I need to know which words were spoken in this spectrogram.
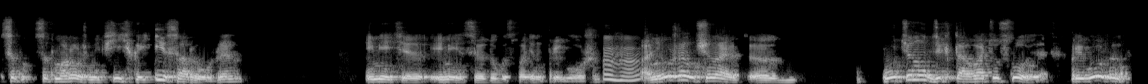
с отмороженной психикой и с оружием, имейте, имеется в виду господин Пригожин, угу. они уже начинают э, Путину диктовать условия. Пригожин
